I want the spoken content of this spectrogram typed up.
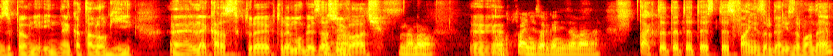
zupełnie inne katalogi lekarstw, które, które mogę zażywać. No, no. No, fajnie zorganizowane. Tak, to, to, to, to, jest, to jest fajnie zorganizowane.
